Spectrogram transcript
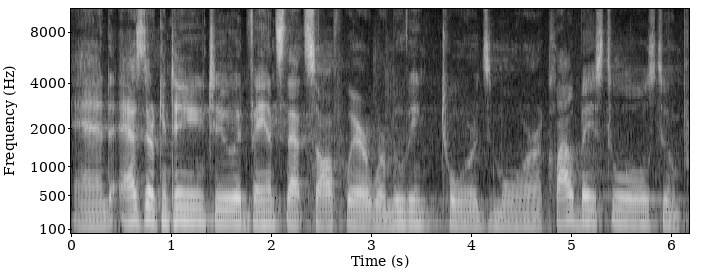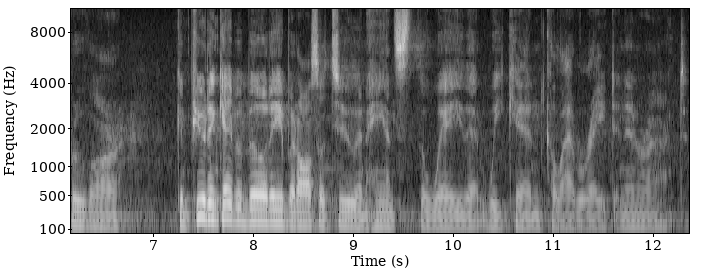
And as they're continuing to advance that software, we're moving towards more cloud-based tools to improve our computing capability, but also to enhance the way that we can collaborate and interact.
